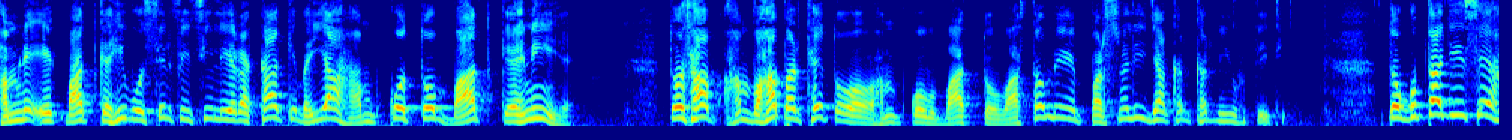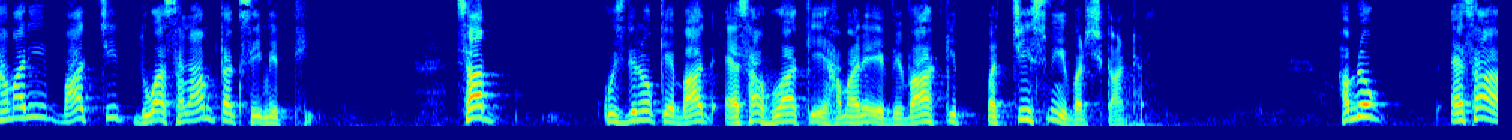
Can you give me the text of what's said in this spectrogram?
हमने एक बात कही, वो सिर्फ़ इसीलिए रखा कि भैया हमको तो बात कहनी है। तो साहब, हम वहाँ पर थे तो हमको बात तो वास्तव में पर्सनली जाकर करनी होती थी। तो गुप्ता जी से हमारी बातचीत, दुआ, सलाम तक सीमित थी। साहब, कुछ दिनों के बाद ऐसा हुआ कि हमारे विवाह की पच्चीसवीं वर्षगांठ आई। हम लोग ऐसा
